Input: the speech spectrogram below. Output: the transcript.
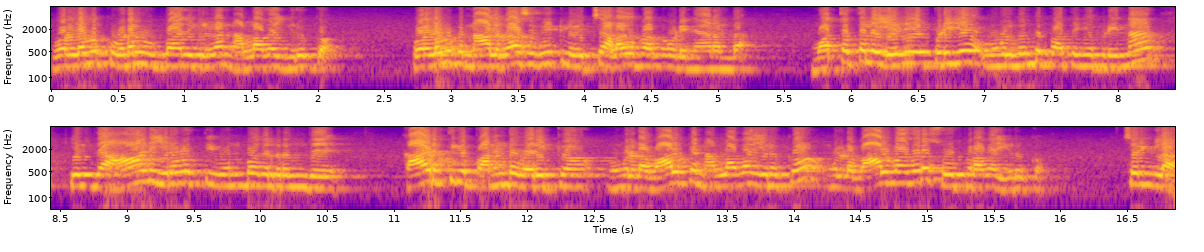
ஓரளவுக்கு உடல் உபாதைகள் எல்லாம் நல்லா தான் இருக்கும். ஓரளவுக்கு நாலு காசு வீட்டில் வச்சு அழகு பார்க்கக்கூடிய நேரம் தான் மொத்தத்துல எது எப்படியோ உங்களுக்கு வந்து பாத்தீங்க அப்படின்னா இந்த ஆணி இருபத்தி ஒன்பதுல இருந்து கார்த்திகை பன்னெண்டு வரைக்கும் உங்களோட வாழ்க்கை நல்லா தான் இருக்கும் உங்களோட வாழ்வாதாரம் சூப்பரா தான் இருக்கும். சரிங்களா?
